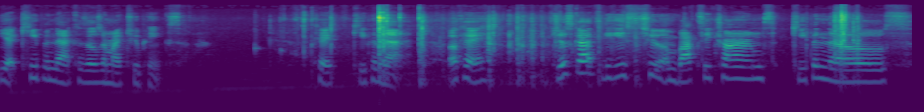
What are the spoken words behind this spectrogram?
Yeah, keeping that because those are my two pinks. Okay, keeping that. Okay, just got these two in BoxyCharms. Keeping those.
